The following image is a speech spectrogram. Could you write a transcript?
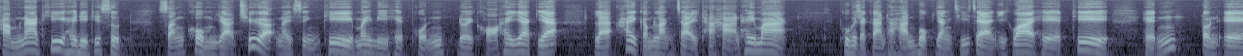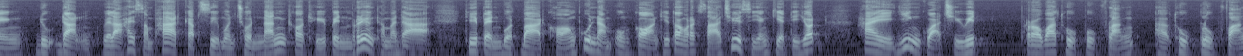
ทำหน้าที่ให้ดีที่สุด สังคมอย่าเชื่อในสิ่งที่ไม่มีเหตุผล โดยขอให้แยกแยะ และให้กำลังใจทหารให้มาก ผู้บัญชาการทหารบกยังชี้แจงอีกว่าเหตุที่เห็นตนเองดุดัน เวลาให้สัมภาษณ์กับสื่อมวลชนนั้น ก็ถือเป็นเรื่องธรรมดาที่เป็นบทบาทของผู้นำองค์กรที่ต้องรักษาชื่อเสียงเกียรติยศให้ยิ่งกว่าชีวิต เพราะว่าถูกปลูกฝังถูกปลูกฝัง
